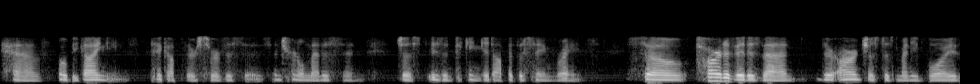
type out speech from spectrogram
have OB-GYNs pick up their services. Internal medicine just isn't picking it up at the same rates. So part of it is that there aren't just as many boys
